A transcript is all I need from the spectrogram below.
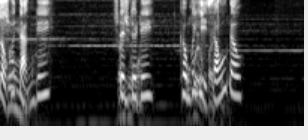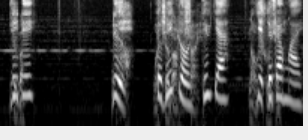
Cậu cứ tặng đi. Tin tôi đi Không có gì xấu đâu. Đi đi. Được Tôi biết rồi thiếu gia. Vậy tôi ra ngoài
